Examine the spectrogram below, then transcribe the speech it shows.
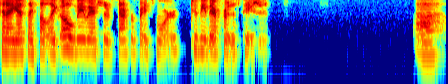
And I guess I felt like, oh, maybe I should have sacrificed more to be there for this patient. Ah.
